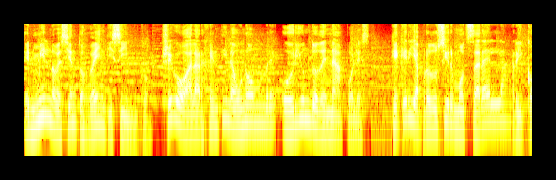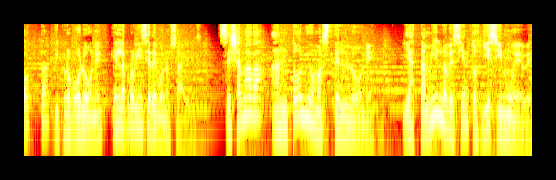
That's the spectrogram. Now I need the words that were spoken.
En 1925 llegó a la Argentina un hombre oriundo de Nápoles que quería producir mozzarella, ricotta y provolone en la provincia de Buenos Aires. Se llamaba Antonio Mastellone y hasta 1919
